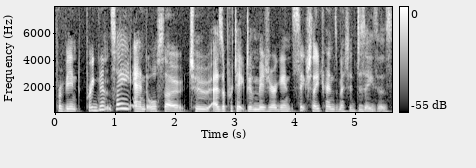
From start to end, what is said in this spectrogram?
prevent pregnancy and also to as a protective measure against sexually transmitted diseases.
